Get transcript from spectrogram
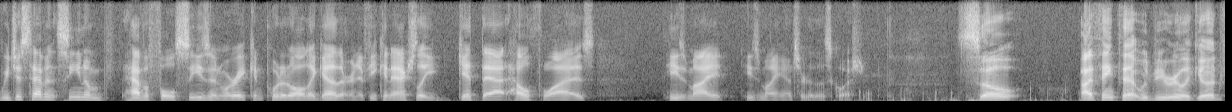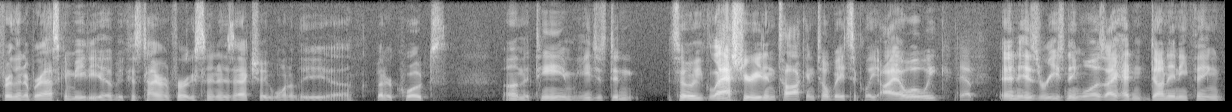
we just haven't seen him have a full season where he can put it all together. And if he can actually get that health wise, he's my he's my answer to this question. So I think that would be really good for the Nebraska media because Tyrin Ferguson is actually one of the uh, better quotes on the team. He just didn't. So he, last year he didn't talk until basically Iowa week, Yep. and his reasoning was I hadn't done anything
